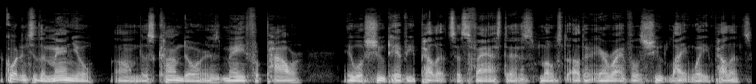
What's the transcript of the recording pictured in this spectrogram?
According to the manual, um, this Condor is made for power. It will shoot heavy pellets as fast as most other air rifles shoot lightweight pellets.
